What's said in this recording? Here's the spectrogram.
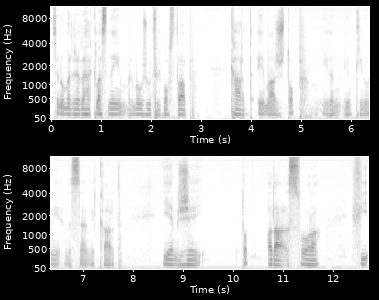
سنمرر لها className الموجود في ال bootstrap card image top إذا يمكنني نستعمل card IMG top أضع الصورة في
